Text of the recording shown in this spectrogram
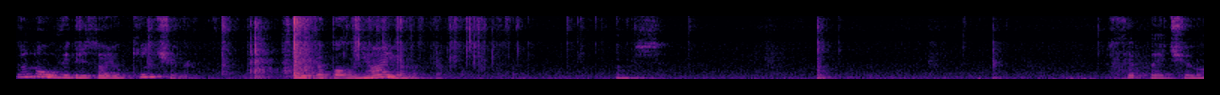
Знову відрізаю кінчик і заповняю. Ось. Все печиво.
